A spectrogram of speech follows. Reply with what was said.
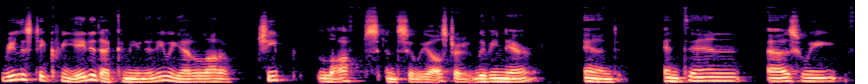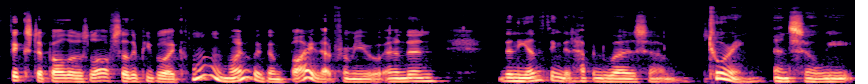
real estate created that community. We had a lot of cheap lofts, and so we all started living there. And and then as we fixed up all those lofts, other people were like, hmm, why are I going to buy that from you? And then then the other thing that happened was um, touring, and so we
